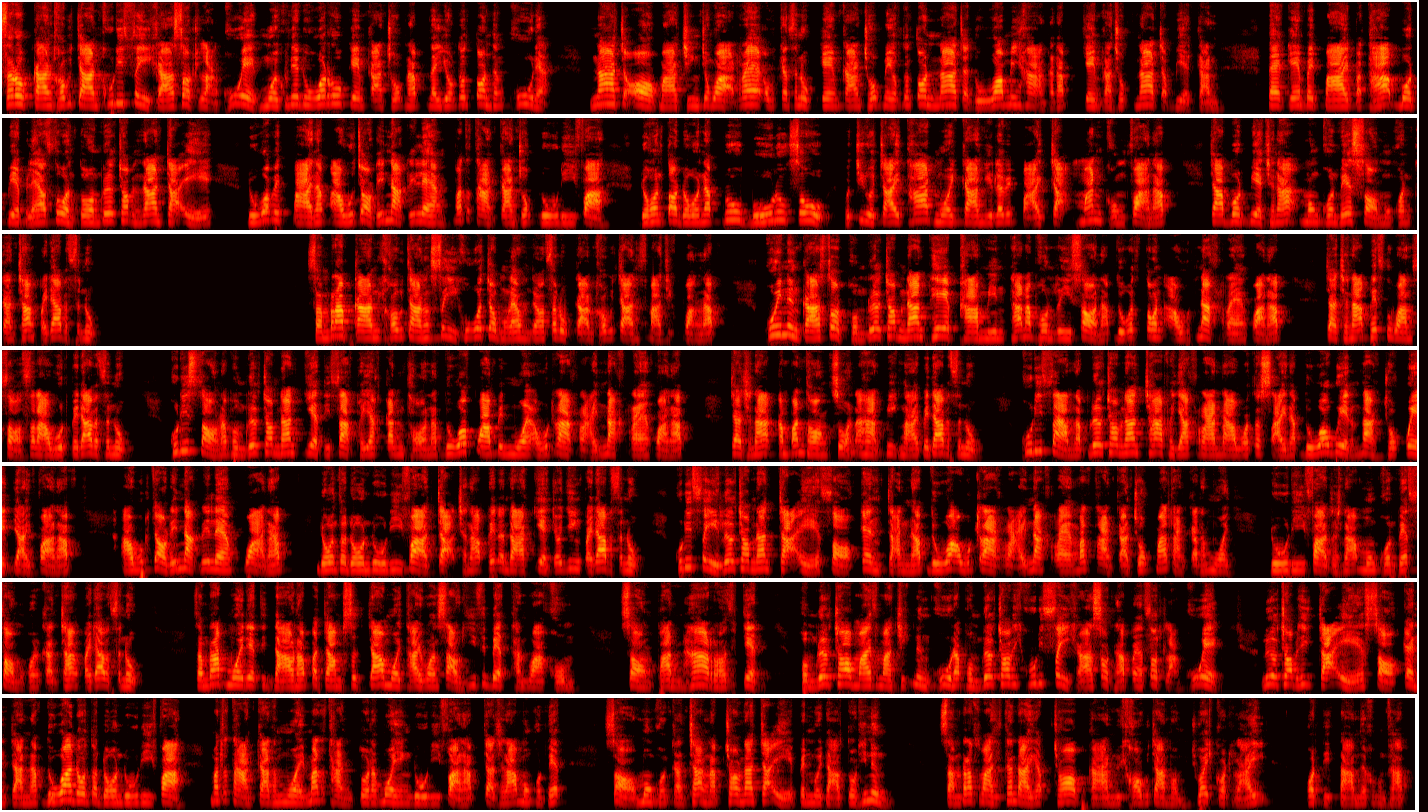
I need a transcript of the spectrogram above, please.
สรุปการเขาวิจารณ์คู่ที่ 4 การสดหลังคู่เอกมวยคู่นี้ดูว่ารูปเกมการชกนะครับในยกต้นๆทั้งคู่เนี่ย น่าจะออกมาชิงจังหวะแรกเอากันสนุกเกมการชกในยกต้นๆน่าจะดูว่าไม่ห่างกันครับ เกมการชกน่าจะเบียดกัน แต่เกมไปปลายปะทะบทเบียดไปแล้วส่วนตัวเลือกชอบทางด้านจ่าเอ ดูว่าไปปลายนับอาวุธจอกได้หนักได้แรง มาตรฐานการชกดูดีฝ่า โดนต่อโดนนับรูปบูลูกสู้หัวจิตหัวใจธาตุมวยการยืนและไปปลายจะมั่นคงฝ่านะครับจะบทเบียดชนะมงคลเพชรสองมงคลการช่างไปได้แบบสนุกสำหรับการวิเคราะห์วิจารณ์ทั้ง 4 คู่ก็จบลงแล้วผมจะสรุปการวิเคราะห์วิจารณ์ให้สมาชิกฟังนะครับคู่หนึ่งการสดผมเลือกชอบด้านเทพคามินธนพลรีสอร์ทนะครับ ดูว่าต้นอาวุธหนักแรงกว่านะครับ จะชนะเพชรสุวรรณสอสราวุธไปได้แบบสนุก คู่ที่สองนะผมเลือกชอบด้านเกียรติศักดิ์พยัคฆ์กันทรนะครับดูว่าความเป็นมวยอาวุธหลากหลายหนักแรงกว่านะครับจะชนะกำปั้นทองส่วนอาหารปีกไม้ไปได้แบบสนุก คู่ที่สามนะครับเลือกชอบด้านชาติพยัคฆ์รานาวอเตอร์ไซน์นะครับดูว่าเวทน้ำหนักชกเวทใหญ่ฝ่านะครับ อาวุธเจ้าได้หนักได้แรงกว่านะครับ โดนต่อโดนดูดีฝ่าจะชนะเพชรอันดาเกียรติเจ้ายิ่งไปได้แบบสนุก คู่ที่สี่เลือกชอบด้านจ่าเอ๋สอกแก่นจันทร์นะครับดูว่าอาวุธหลากหลายหนักแรงมาตรฐานการชกมาตรฐานการทำมวย ดูดีฝ่าจะชนะมงคลเพชรสองมงคลการช่างไปได้แบบสนุก สำหรับมวยเด็ดติดดาวนะครับประจำศึกเจ้ามวยไทยวันเสาร์ที่21ธันวาคม 2517 ผมเลือกชอบไม้สมาชิกหนึ่งคู่นะผมเลือกชอบที่คู่ที่4กาสดนะครับเป็นสดหลังคู่เอกเลือกชอบไปที่จ่าเอ๋สอแก่นจันนะครับ ดูว่าโดนต่อโดนดูดีฝ่า มาตรฐานการทำมวยมาตรฐานตัวนักมวยยังดูดีฝ่านะครับจะชนะมงคลเพชรสอมงคลการช่างนะครับ ชอบหน้าจ่าเอ๋เป็นมวยดาวตัวที่หนึ่งสำหรับสมาชิกท่านใดครับ ชอบการวิเคราะห์วิจารณ์ผมช่วยกดไลค์กดติดตามด้วยขอบคุณครับ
